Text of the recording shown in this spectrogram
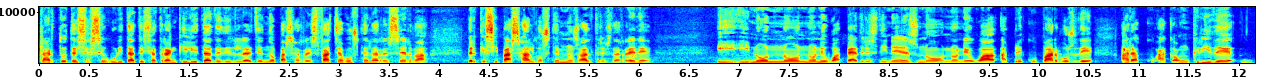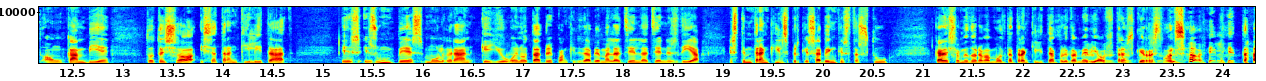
clar, tota aquesta seguretat, aquesta tranquil·litat de dir a la gent no passa res, faig a vostè la reserva, perquè si passa alguna cosa estem nosaltres darrere. Clar. I, i no, no, no aneu a perdre els diners, no, no aneu a, a preocupar-vos de ara a, a un cride, a un canvi, tot això, aquesta tranquil·litat, és, és un pes molt gran que jo ho he notat perquè quan cridàvem a la gent, la gent es dia estem tranquils perquè sabem que estàs tu. Que això me donava molta tranquil·litat, però també dia, ostres, que responsabilitat.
